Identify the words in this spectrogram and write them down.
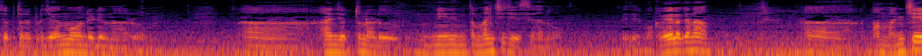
చెప్తున్నారు ఇప్పుడు జగన్మోహన్ రెడ్డి ఉన్నారు. ఆయన చెప్తున్నాడు నేను ఇంత మంచి చేశాను. ఇది ఒకవేళ కన్నా ఆ, ఆ మంచే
